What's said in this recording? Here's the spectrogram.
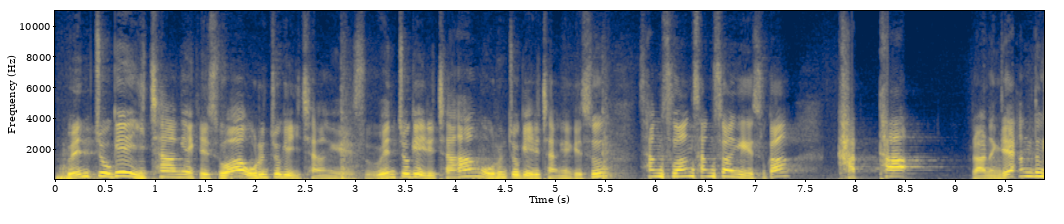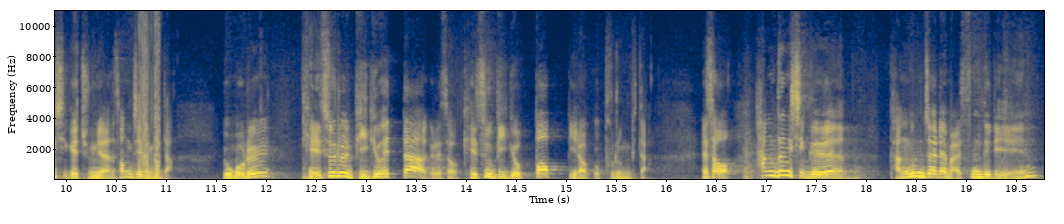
왼쪽의 2차항의 개수와 오른쪽의 2차항의 개수, 왼쪽의 1차항, 오른쪽의 1차항의 개수, 상수항, 상수항의 개수가 같아라는 게 항등식의 중요한 성질입니다. 요거를 개수를 비교했다. 그래서 개수 비교법이라고 부릅니다. 그래서 항등식은 방금 전에 말씀드린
